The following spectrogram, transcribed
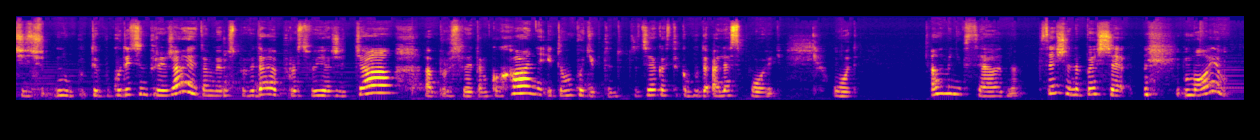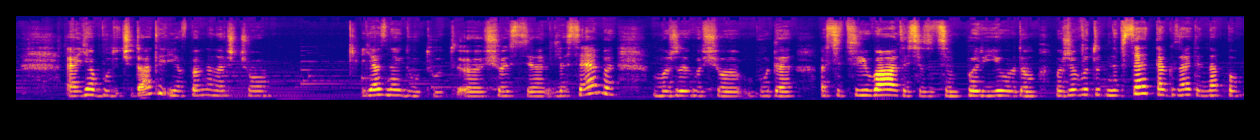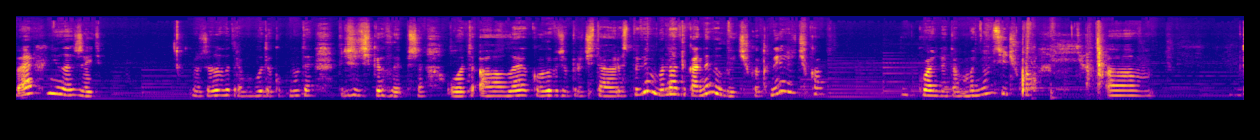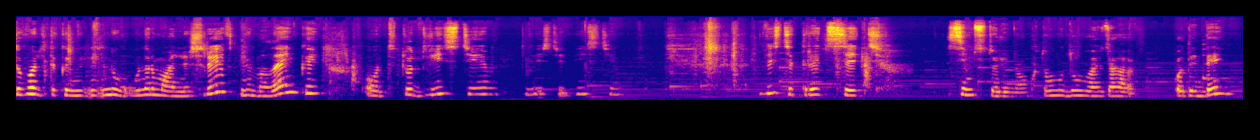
чи ну, типу, кудись він приїжджає там і розповідає про своє життя, про своє там кохання і тому подібне. Тобто це якась така буде аля сповідь. От. Але мені все одно. Все, що напише моїм, е, я буду читати, і я впевнена, що я знайду тут е, щось е, для себе, можливо, що буде асоціюватися з цим періодом. Можливо, тут не все так, знаєте, на поверхні лежить. Можливо, треба буде купнути трішечки глибше. От, але коли вже прочитаю, розповім, вона така невеличка книжечка, буквально там манюсічка. Ем, доволі такий ну, нормальний шрифт, не маленький. От тут 200, 200, 200, 237 сторінок. Тому думаю, за один день,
